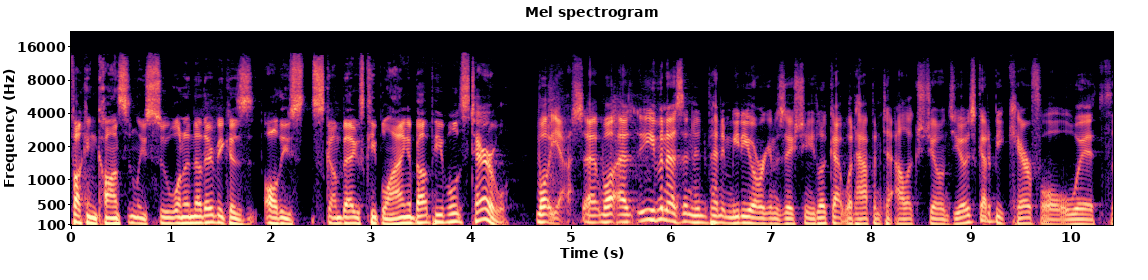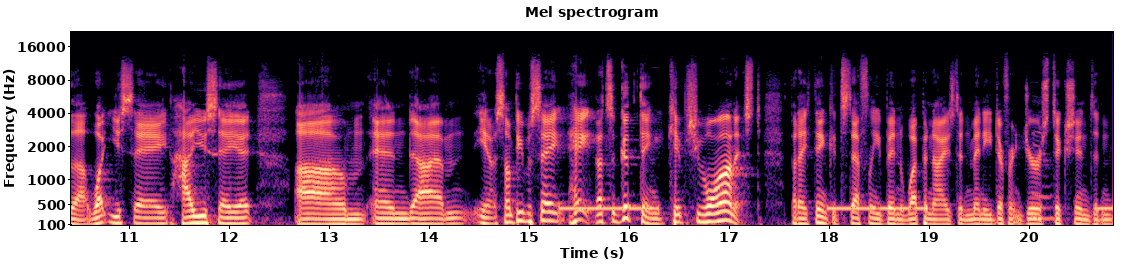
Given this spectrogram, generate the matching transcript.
fucking constantly sue one another because all these scumbags keep lying about people. It's terrible. Well, yes. Uh, well, as, even as an independent media organization, you look at what happened to Alex Jones. You always got to be careful with uh, what you say, how you say it, um, and um, you know, some people say, "Hey, that's a good thing; it keeps people honest." But I think it's definitely been weaponized in many different jurisdictions in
